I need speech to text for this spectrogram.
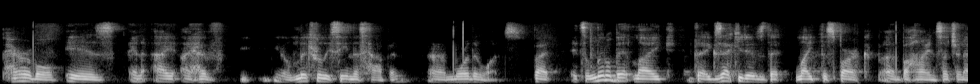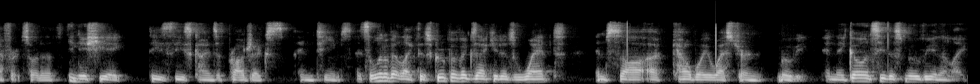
parable is, and I, I have, you know, literally seen this happen uh, more than once, but it's a little bit like the executives that light the spark uh, behind such an effort, sort of initiate these these kinds of projects and teams. It's a little bit like this group of executives went and saw a cowboy western movie. And they go and see this movie and they're like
